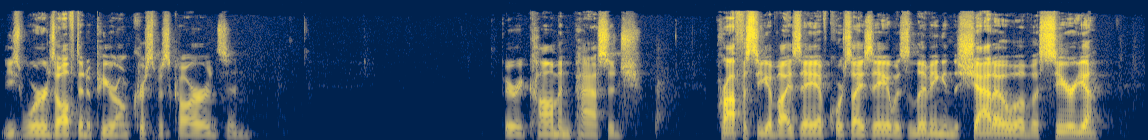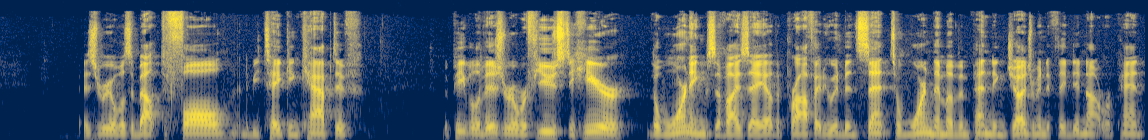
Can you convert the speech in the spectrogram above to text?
these words often appear on Christmas cards and very common passage. Prophecy of Isaiah. Of course, Isaiah was living in the shadow of Assyria Israel was about to fall and to be taken captive. The people of Israel refused to hear the warnings of Isaiah, the prophet who had been sent to warn them of impending judgment if they did not repent.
